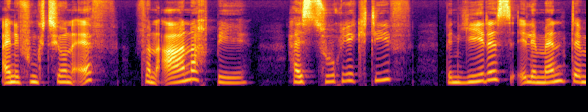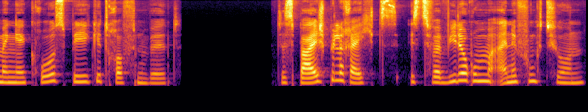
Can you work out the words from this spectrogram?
Eine Funktion f von a nach b heißt surjektiv, wenn jedes Element der Menge groß B getroffen wird. Das Beispiel rechts ist zwar wiederum eine Funktion,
